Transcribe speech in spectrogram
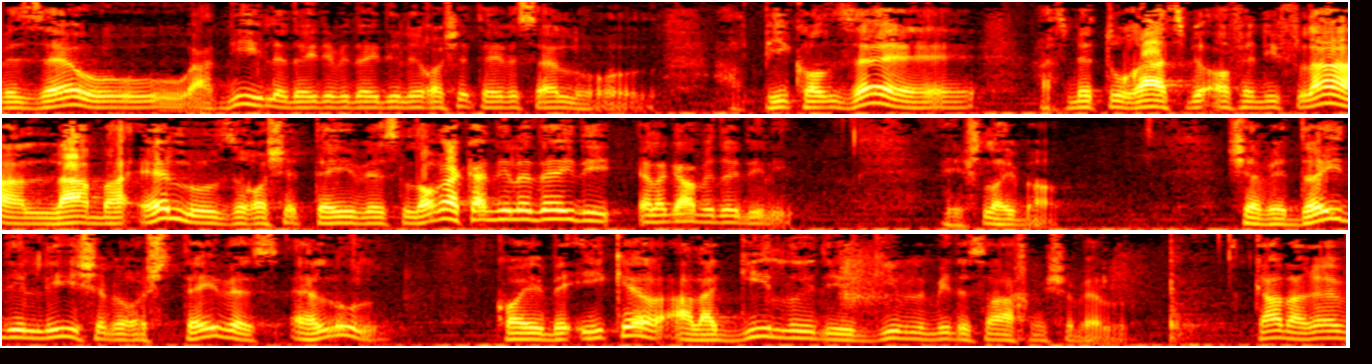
וזהו, אני לדיידי ודיידי לראש את אבס אלול. על פי כל זה, אז מתורץ באופן נפלא, למה אלול זה ראש את אבס, לא רק אני לדיידי, אלא גם בדיידי לי. ויש לו אמר, שבדיידי לי שבראש תבס אלול, כוי בעיקר על הגילוי דיוגים למידס רחמי שבאלול. כאן הרב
